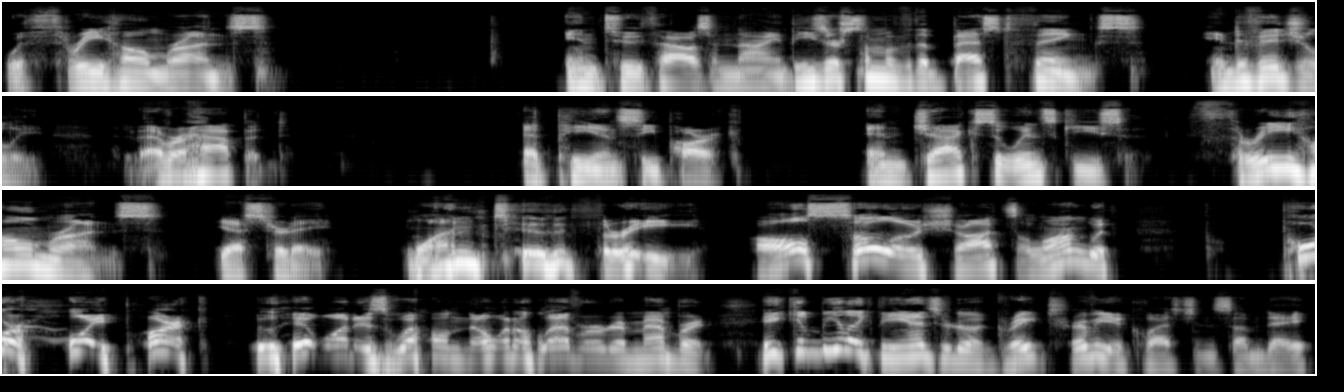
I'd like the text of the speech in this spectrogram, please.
with three home runs in 2009. These are some of the best things individually that have ever happened at PNC Park. And Jack Suwinski's three home runs yesterday. One, two, three. All solo shots along with poor Hoy Park who hit one as well. No one will ever remember it. He can be like the answer to a great trivia question someday.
